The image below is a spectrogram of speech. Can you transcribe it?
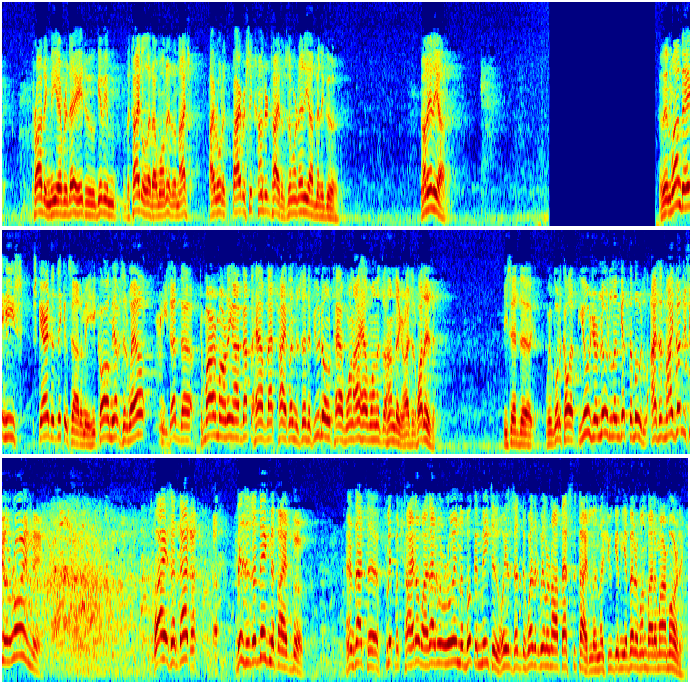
prodding me every day to give him the title that I wanted, and I, I wrote five or six hundred titles. There weren't any of them any good. Not any of them. And then one day he scared the dickens out of me. He called me up and said, Well, he said, uh, tomorrow morning I've got to have that title. And he said, If you don't have one, I have one that's a humdinger. I said, What is it? He said, uh, We'll go to call it Use Your Noodle and Get the Boodle. I said, My goodness, you'll ruin me. Why, he said, That, uh, uh, this is a dignified book. And that's a flippant title. Why, that will ruin the book and me too. He said, Whether it will or not, that's the title, unless you give me a better one by tomorrow morning.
